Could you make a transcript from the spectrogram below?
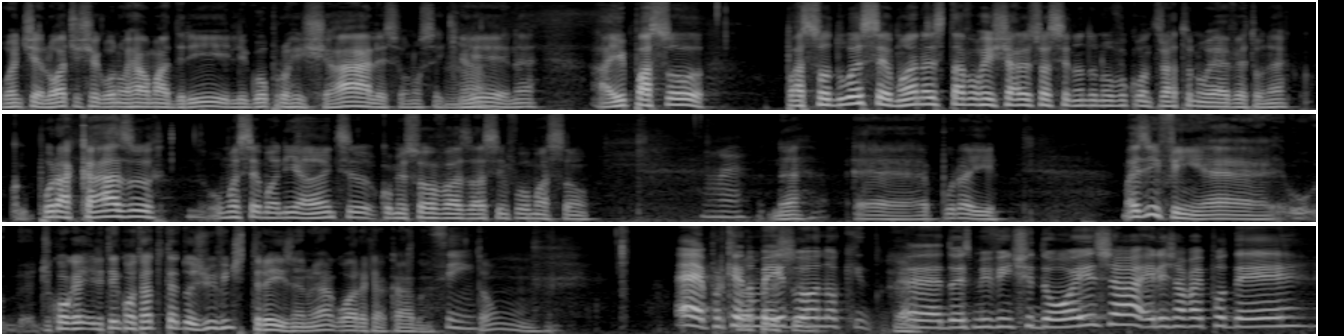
o Ancelotti chegou no Real Madrid, ligou pro Richarlison, não sei o quê, né? Aí passou. Passou duas semanas, estava o Richarlison assinando um novo contrato no Everton, né? Por acaso, uma semaninha antes, começou a vazar essa informação. É. Né? É, é por aí. Mas enfim, é, de qualquer, ele tem contrato até 2023, né? Não é agora que acaba. Sim. Então. É, porque no meio do ano que é. 2022 já ele já vai poder,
